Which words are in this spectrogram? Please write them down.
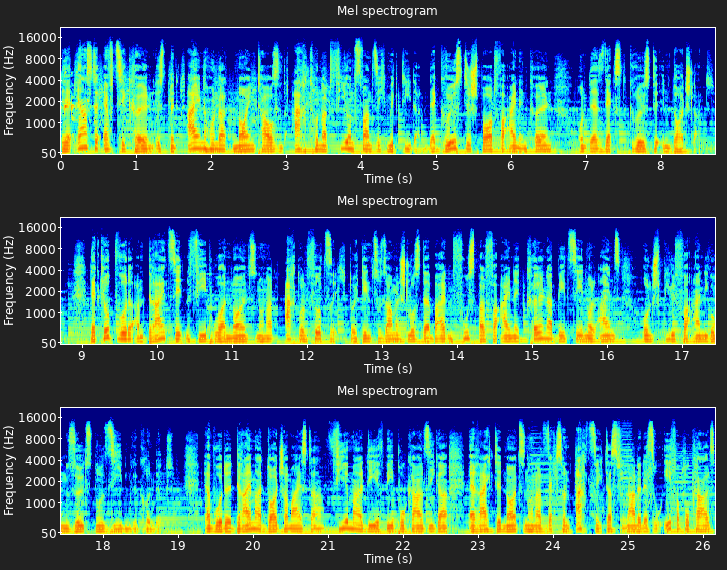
Der erste FC Köln ist mit 109.824 Mitgliedern der größte Sportverein in Köln und der sechstgrößte in Deutschland. Der Club wurde am 13. Februar 1948 durch den Zusammenschluss der beiden Fußballvereine Kölner BC 01 und Spielvereinigung Sülz 07 gegründet. Er wurde dreimal deutscher Meister, viermal DFB-Pokalsieger, erreichte 1986 das Finale des UEFA-Pokals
